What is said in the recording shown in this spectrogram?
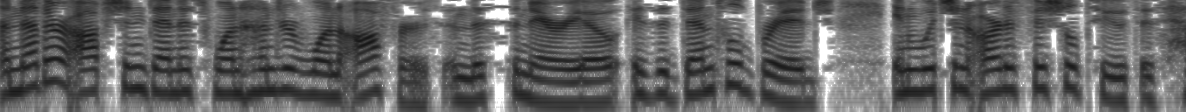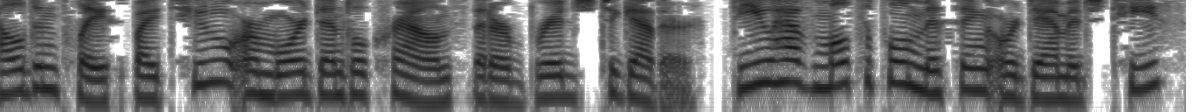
Another option Dentist 101 offers in this scenario is a dental bridge in which an artificial tooth is held in place by two or more dental crowns that are bridged together. Do you have multiple missing or damaged teeth?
